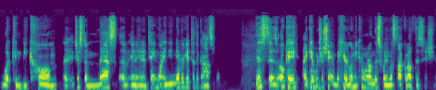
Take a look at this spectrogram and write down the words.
what can become uh, just a mess of, an entanglement, and you never get to the gospel. This says, okay, I get what you're saying, but here, let me come around this way and let's talk about this issue.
